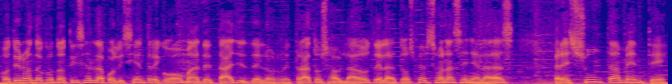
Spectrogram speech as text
Continuando con noticias, la policía entregó más detalles de los retratos hablados de las dos personas señaladas presuntamente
